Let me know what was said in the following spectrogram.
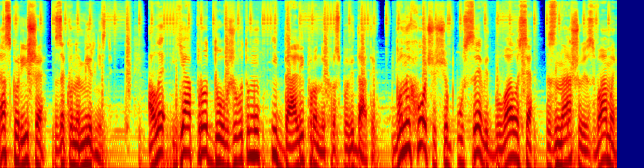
а скоріше закономірність. Але я продовжуватиму і далі про них розповідати, бо не хочу, щоб усе відбувалося з нашої з вами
